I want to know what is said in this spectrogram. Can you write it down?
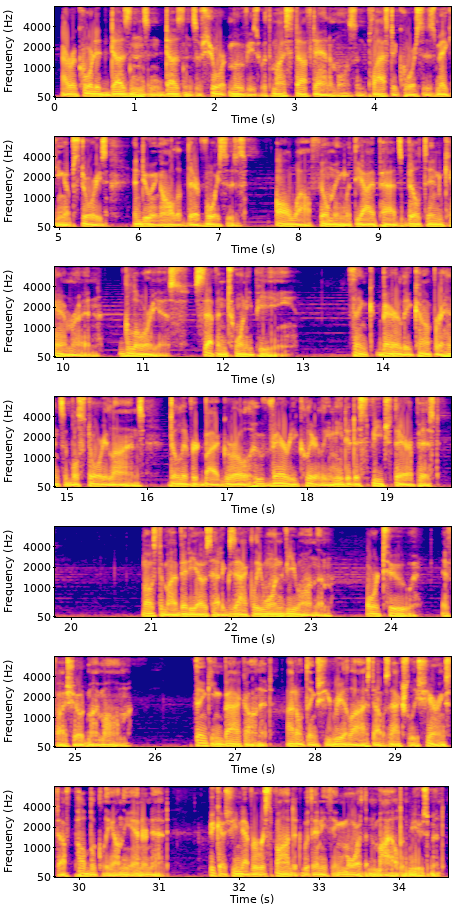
I recorded dozens and dozens of short movies with my stuffed animals and plastic horses making up stories and doing all of their voices, all while filming with the iPad's built in camera in glorious 720p. Think barely comprehensible storylines delivered by a girl who very clearly needed a speech therapist. Most of my videos had exactly one view on them, or two if I showed my mom. Thinking back on it, I don't think she realized I was actually sharing stuff publicly on the internet, because she never responded with anything more than mild amusement.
